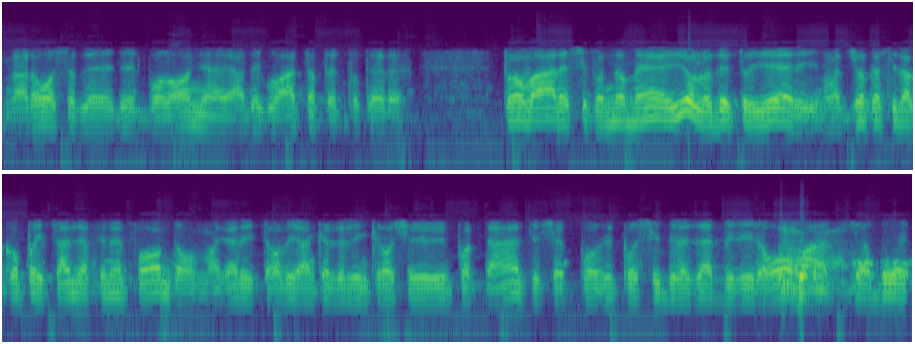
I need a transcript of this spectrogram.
la rosa de, del Bologna è adeguata per poter provare secondo me, io l'ho detto ieri, ma giocati la Coppa Italia fino in fondo, magari trovi anche degli incroci importanti, c'è il possibile derby di Roma, già due,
